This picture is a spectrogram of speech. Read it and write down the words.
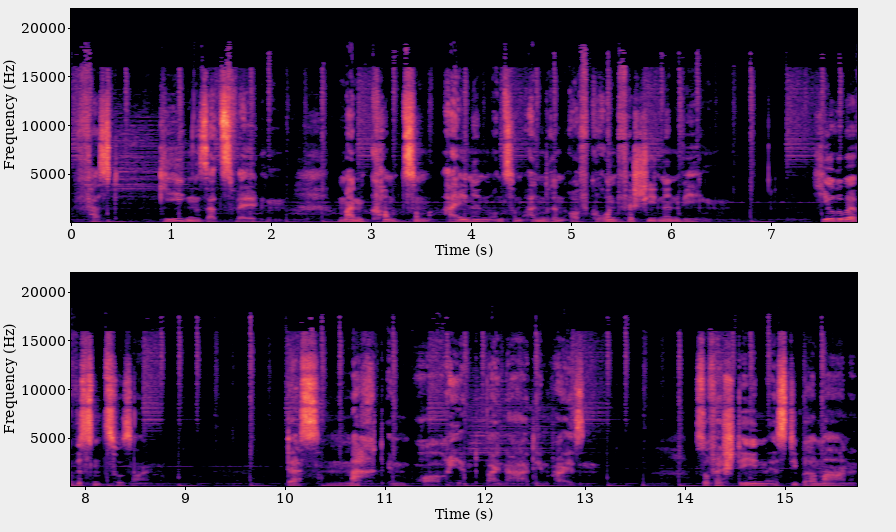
fast Gegensatzwelten. Man kommt zum einen und zum anderen auf grundverschiedenen Wegen. Hierüber wissend zu sein, das macht im Orient beinahe den Weisen. So verstehen es die Brahmanen,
